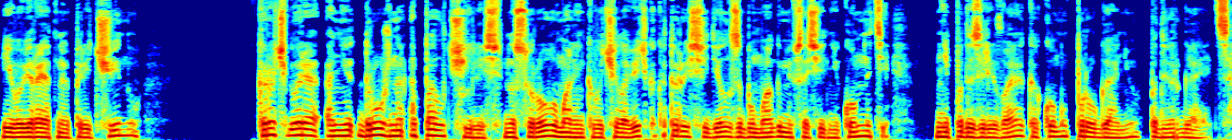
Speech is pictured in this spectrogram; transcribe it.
и его вероятную причину — Короче говоря, они дружно ополчились на сурового маленького человечка, который сидел за бумагами в соседней комнате, не подозревая, какому поруганию подвергается.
